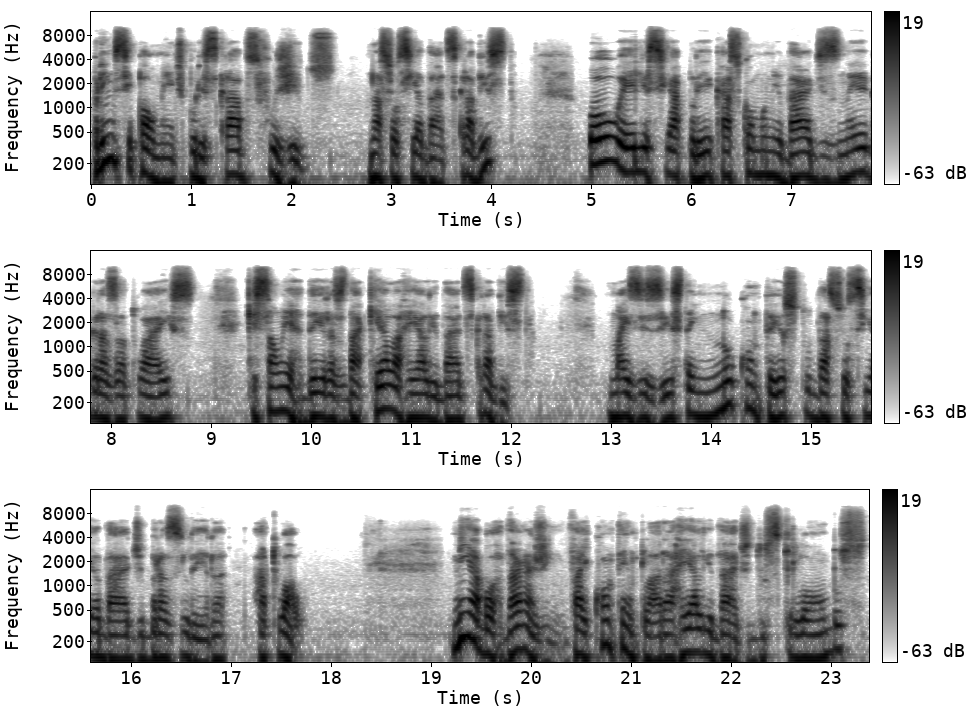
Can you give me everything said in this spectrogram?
principalmente por escravos fugidos na sociedade escravista, ou ele se aplica às comunidades negras atuais que são herdeiras daquela realidade escravista, mas existem no contexto da sociedade brasileira atual. Minha abordagem vai contemplar a realidade dos quilombos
